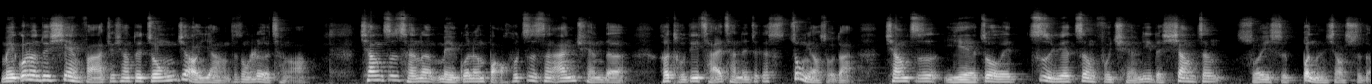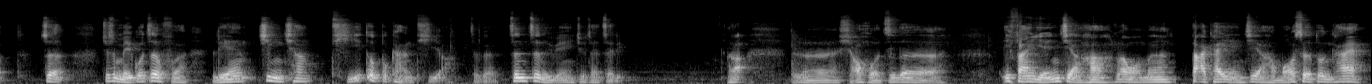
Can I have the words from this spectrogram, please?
美国人对宪法就像对宗教一样这种热忱啊。枪支成了美国人保护自身安全的和土地财产的这个重要手段，枪支也作为制约政府权力的象征，所以是不能消失的。这就是美国政府啊，连禁枪提都不敢提啊，这个真正的原因就在这里。好，这个小伙子的一番演讲哈，让我们大开眼界哈，茅塞顿开。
